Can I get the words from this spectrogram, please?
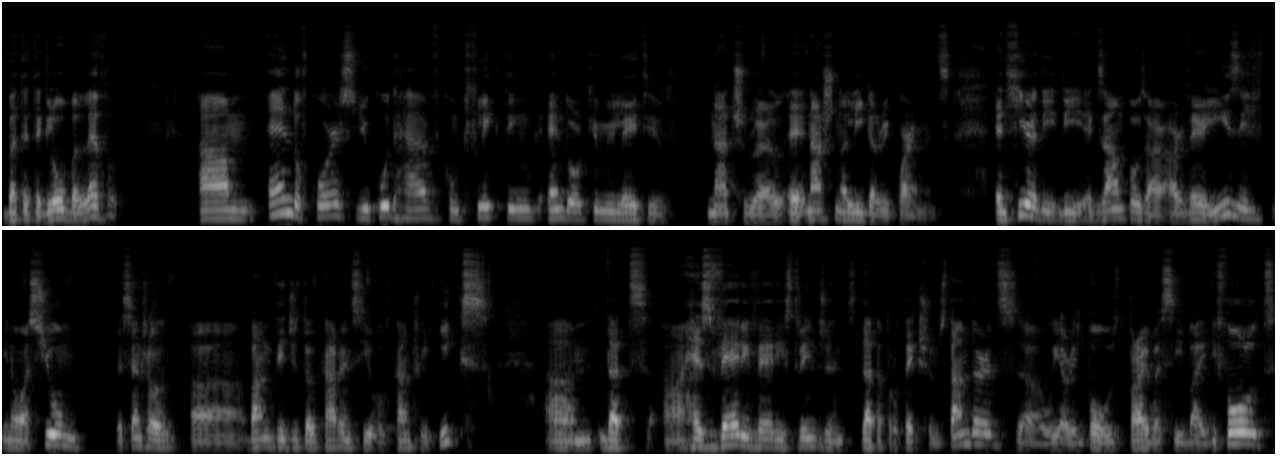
but at a global level. Um, and of course, you could have conflicting and or cumulative natural uh, national legal requirements. And here the, the examples are, are very easy. You know, assume the central uh, bank digital currency of country X um, that uh, has very, very stringent data protection standards. Uh, we are imposed privacy by default,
